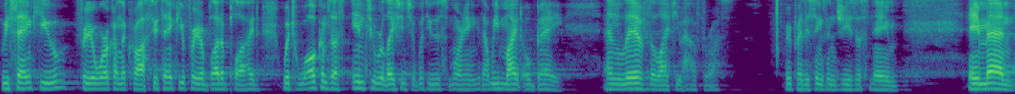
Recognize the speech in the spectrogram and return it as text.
We thank you for your work on the cross. We thank you for your blood applied, which welcomes us into relationship with you this morning, that we might obey and live the life you have for us. We pray these things in Jesus' name. Amen.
